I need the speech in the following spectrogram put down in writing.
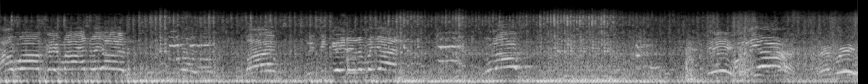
Hawak kay maano yan! Ma'am, bibigay na naman yan! Tulog! Eh, Maria! Referee.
